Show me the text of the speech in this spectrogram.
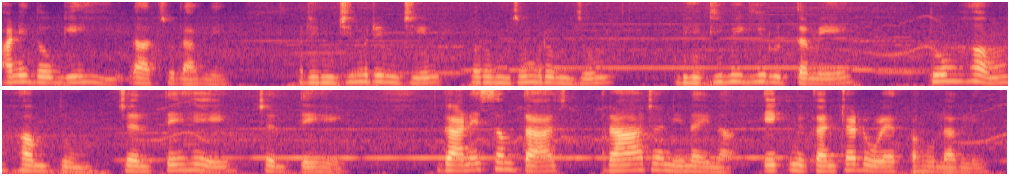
आणि दोघेही नाचू लागले. रिमझिम रिमझिम रुमझुम रुमझुम. भिगी भिगी रुतमे. तुम हम हम तुम. चलते हे चलते हे. गाणे संपताच राज आणि नैना एकमेकांच्या डोळ्यात पाहू लागले.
